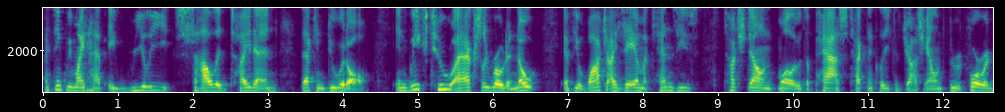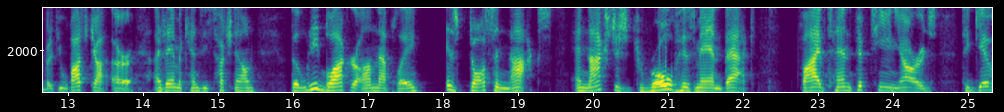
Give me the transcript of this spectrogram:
I think we might have a really solid tight end that can do it all. In week two, I actually wrote a note. If you watch Isaiah McKenzie's touchdown, well, it was a pass technically because Josh Allen threw it forward, but if you watch jo- Isaiah McKenzie's touchdown, the lead blocker on that play is Dawson Knox. And Knox just drove his man back 5, 10, 15 yards to give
